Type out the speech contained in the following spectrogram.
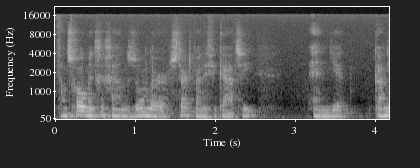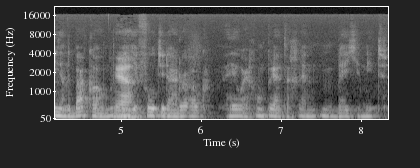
van school bent gegaan zonder startkwalificatie en je kan niet aan de bak komen Ja. en je voelt je daardoor ook heel erg onprettig en een beetje niet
